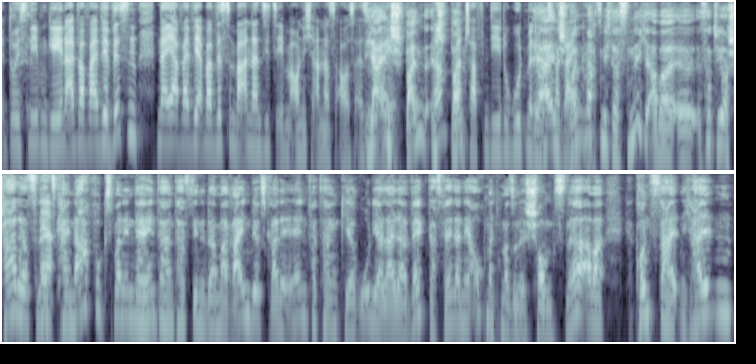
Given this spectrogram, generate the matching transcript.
Äh, durchs Leben gehen, einfach weil wir wissen, naja, weil wir aber wissen, bei anderen sieht's eben auch nicht anders aus. Also Ja, bei, entspannt- ne, entspannt- Mannschaften, die du gut mit Ja, uns entspannt vergleichen macht mich das nicht, aber äh, ist natürlich auch schade, dass du da Ja. jetzt keinen Nachwuchsmann in der Hinterhand hast, den du da mal reinwirfst, gerade in der Innenverteidigung, Chiarodi ja leider weg. Das wäre dann ja auch manchmal so eine Chance, ne? Aber konntest du halt nicht halten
